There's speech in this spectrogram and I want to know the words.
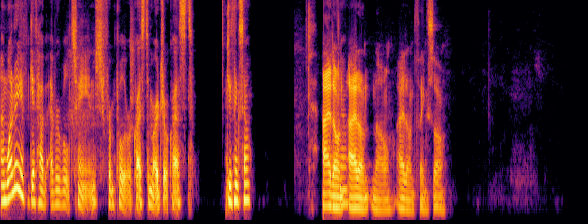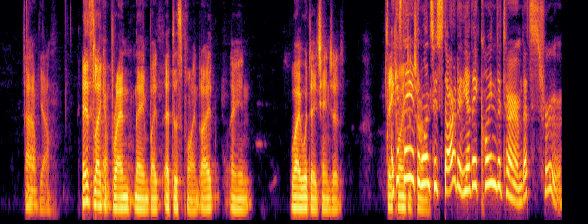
I'm wondering if GitHub ever will change from pull request to merge request. Do you think so? I don't. No. I don't know. I don't think so. No. Uh, yeah, it's like yeah. a brand name, but at this point, right? I mean, why would they change it? They I guess they're the, the ones who started. Yeah, they coined the term. That's true.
